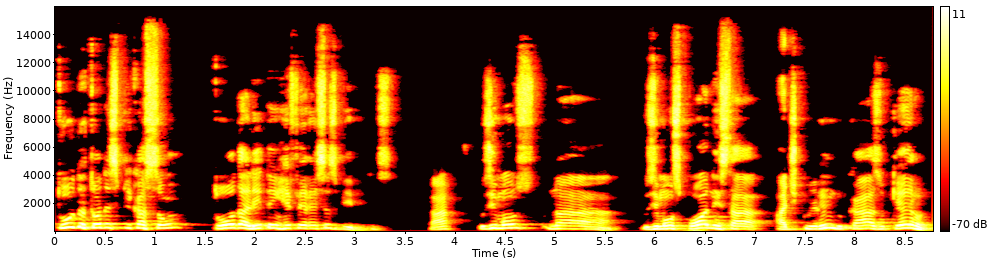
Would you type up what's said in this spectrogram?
tudo, toda a explicação, toda ali tem referências bíblicas. Tá? Os irmãos na, os irmãos podem estar adquirindo, caso queiram,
